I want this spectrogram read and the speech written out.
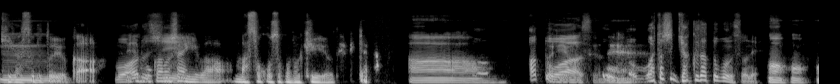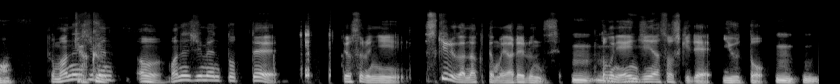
気がするというか、もうあるし他の社員は、まあそこそこの給料でみたいな。ああ。あとはすよね、私逆だと思うんですよね。うんうんうんマネジメント、うん、マネジメントって、要するに、スキルがなくてもやれるんですよ。うんうん特にエンジニア組織で言うと。うんうん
